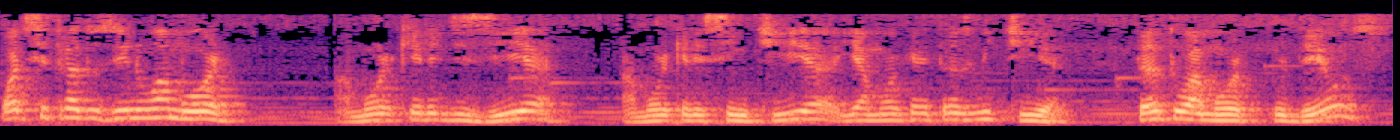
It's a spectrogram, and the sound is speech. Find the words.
pode se traduzir no amor, amor que ele dizia, amor que ele sentia e amor que ele transmitia, tanto o amor por Deus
